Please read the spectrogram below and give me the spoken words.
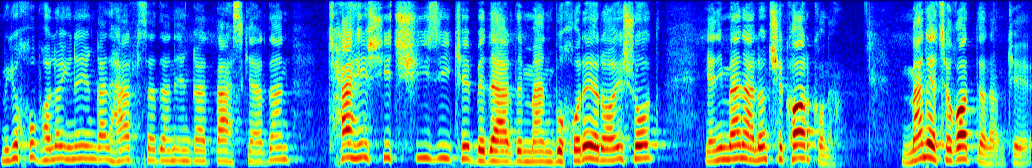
میگه خب حالا اینا اینقدر حرف زدن اینقدر بحث کردن تهش یه چیزی که به درد من بخوره ارائه شد. یعنی من الان چه کار کنم؟ من اعتقاد دارم که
